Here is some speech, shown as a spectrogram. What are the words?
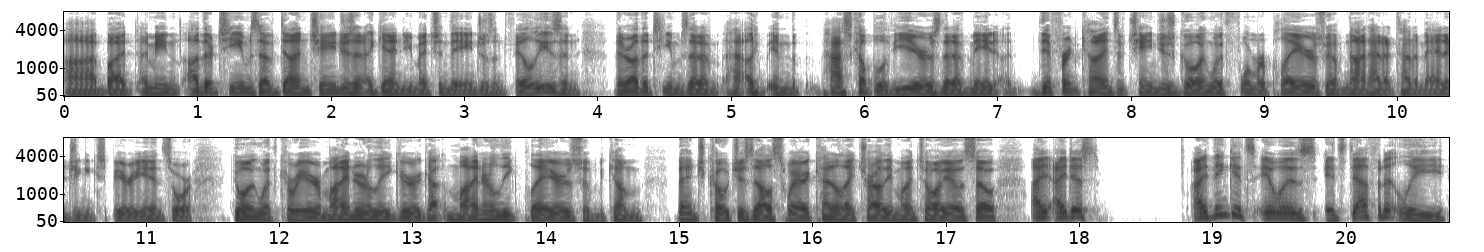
uh, but I mean, other teams have done changes, and again, you mentioned the Angels and Phillies, and there are other teams that have, in the past couple of years, that have made uh, different kinds of changes, going with former players who have not had a ton of managing experience, or going with career minor leaguer, minor league players who have become bench coaches elsewhere, kind of like Charlie Montoyo. So I, I just I think it's it was it's definitely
